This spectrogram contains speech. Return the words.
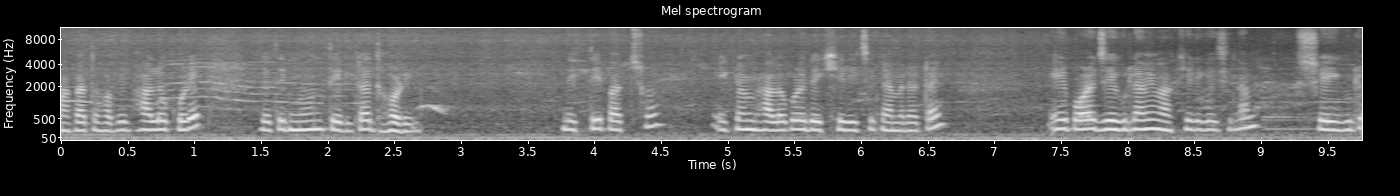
মাখাতে হবে ভালো করে, যাতে নুন তেলটা ধরে। দেখতেই পাচ্ছ? একটু আমি ভালো করে দেখিয়ে দিচ্ছি ক্যামেরাটায়। এরপরে যেগুলো আমি মাখিয়ে রেখেছিলাম, সেইগুলো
